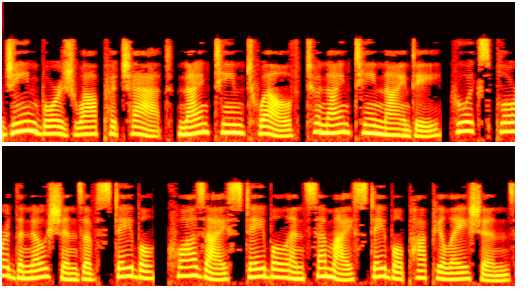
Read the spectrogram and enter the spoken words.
Jean Bourgeois Pichat (1912–1990), who explored the notions of stable, quasi-stable, and semi-stable populations,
